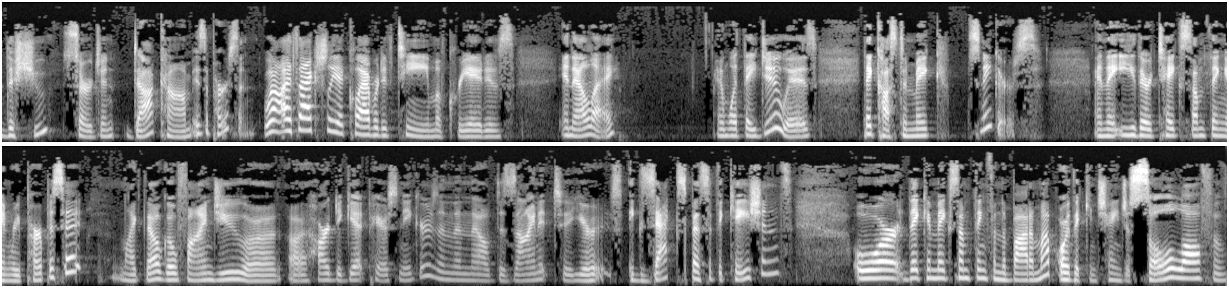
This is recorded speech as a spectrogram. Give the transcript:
the shoesurgeon.com is a person. Well, it's actually a collaborative team of creatives in LA. And what they do is they custom make sneakers. And they either take something and repurpose it, like they'll go find you a, a hard to get pair of sneakers and then they'll design it to your exact specifications. Or they can make something from the bottom up, or they can change a sole off of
